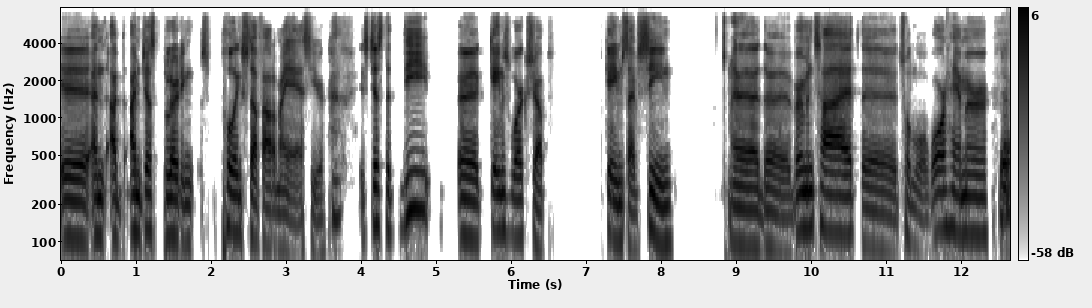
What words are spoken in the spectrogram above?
uh, and I, i'm just blurting pulling stuff out of my ass here. It's just that the uh, games workshop games i've seen uh, the Vermintide, the Total War Warhammer, Yeah.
